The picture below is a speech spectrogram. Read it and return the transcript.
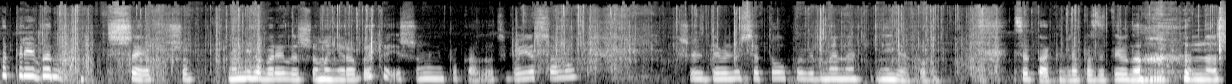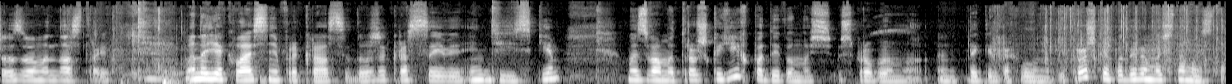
потрібен шеф, щоб мені говорили, що мені робити і що мені показувати. Бо я сама щось дивлюся, толку від мене ніякого. Це так, для позитивного нашого з вами настрою. У мене є класні прикраси, дуже красиві, індійські. Ми з вами трошки їх подивимось, спробуємо е, декілька хвилинок, і трошки подивимось на мисто.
